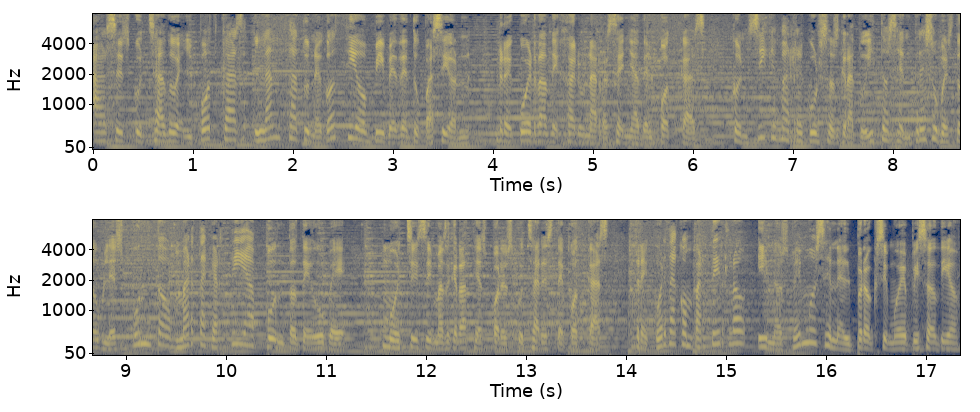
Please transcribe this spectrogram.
Has escuchado el podcast Lanza tu negocio, vive de tu pasión. Recuerda dejar una reseña del podcast. Consigue más recursos gratuitos en www.martagarcía.tv. Muchísimas gracias por escuchar este podcast. Recuerda compartirlo y nos vemos en el próximo episodio.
